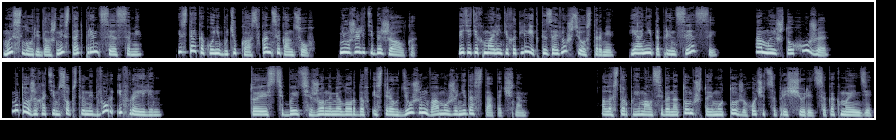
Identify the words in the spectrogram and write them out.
мы с Лори должны стать принцессами. Издай какой-нибудь указ, в конце концов. Неужели тебе жалко? Ведь этих маленьких отлеек ты зовешь сестрами, и они-то принцессы. А мы что, хуже? Мы тоже хотим собственный двор и фрейлин. То есть быть женами лордов из трех дюжин вам уже недостаточно. Аластор поймал себя на том, что ему тоже хочется прищуриться, как Мэнди,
